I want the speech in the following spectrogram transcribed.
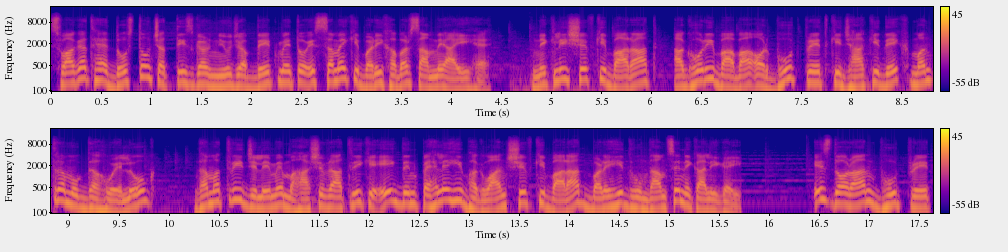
स्वागत है दोस्तों छत्तीसगढ़ न्यूज़ अपडेट में तो इस समय की बड़ी खबर सामने आई है। निकली शिव की बारात, अघोरी बाबा और भूत प्रेत की झांकी देख मंत्र मुग्ध हुए लोग। धमत्री ज़िले में महाशिवरात्रि के एक दिन पहले ही भगवान शिव की बारात बड़े ही धूमधाम से निकाली गई। इस दौरान भूत प्रेत,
